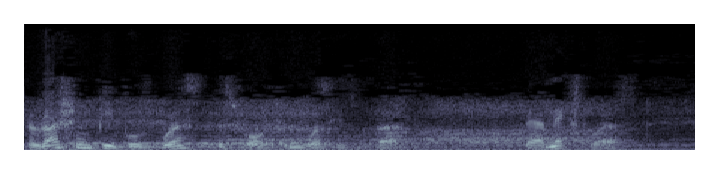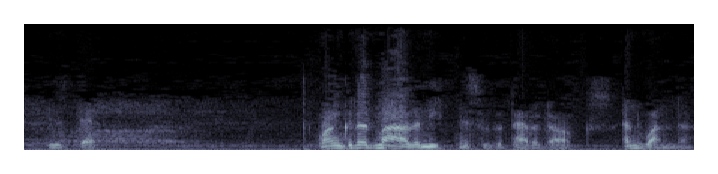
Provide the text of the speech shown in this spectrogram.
the Russian people's worst misfortune was his birth. Their next worst, his death. One can admire the neatness of the paradox and wonder.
